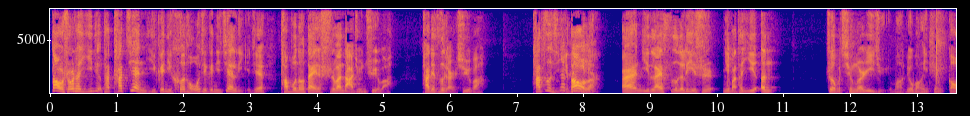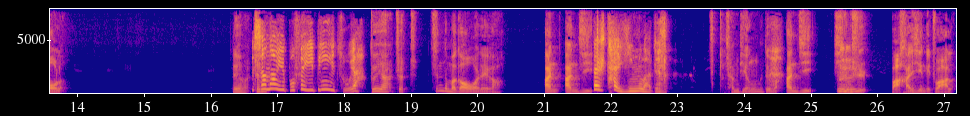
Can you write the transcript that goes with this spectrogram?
到时候他一定他他见你给你磕头去，给你见礼去，他不能带着十万大军去吧？他得自个儿去吧？他自己到了，哎，你来四个力士，你把他一摁，这不轻而易举吗？刘邦一听高了，对吧？相当于不费一兵一卒呀。对呀，这真他妈高啊！这个暗暗计，但是太阴了，真的。陈平对吧？暗计行事，把韩信给抓了。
